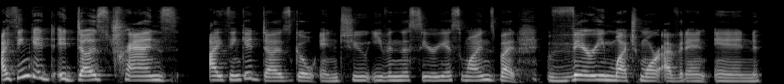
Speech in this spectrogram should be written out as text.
I think it it does trans I think it does go into even the serious ones, but very much more evident in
